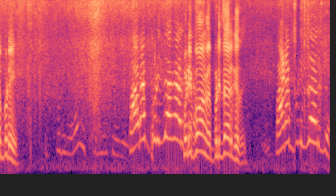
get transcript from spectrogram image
எப்படி? படம் இப்படிதான் இருக்குது. படம் இப்படிதான் இருக்கு.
